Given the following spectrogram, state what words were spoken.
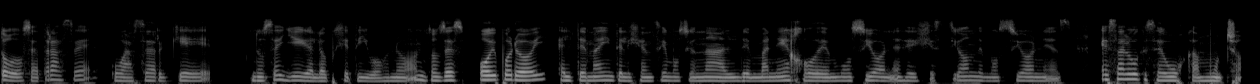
todo se atrase o hacer que no se llegue al objetivo, ¿no? Entonces, hoy por hoy, el tema de inteligencia emocional, de manejo de emociones, de gestión de emociones, es algo que se busca mucho.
